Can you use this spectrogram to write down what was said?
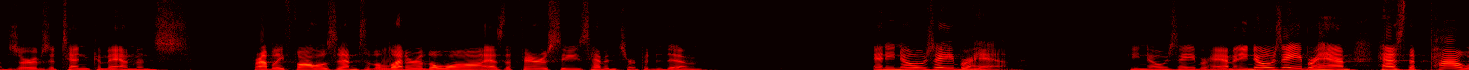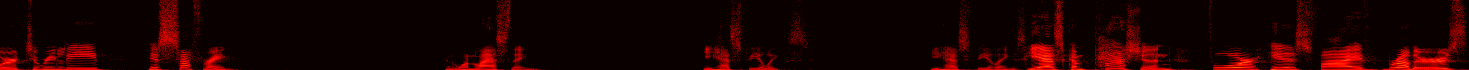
observes the Ten Commandments, probably follows them to the letter of the law as the Pharisees have interpreted them. And he knows Abraham. He knows Abraham, and he knows Abraham has the power to relieve his suffering. And one last thing he has feelings. He has feelings. He has compassion for his five brothers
